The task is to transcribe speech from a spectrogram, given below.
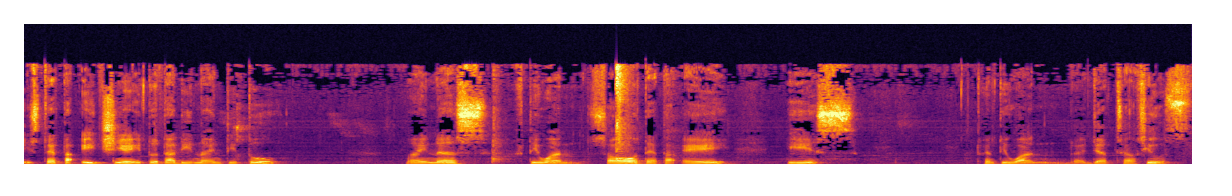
is theta H nya itu tadi 92 minus 51 so theta A is 21 derajat Celcius.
